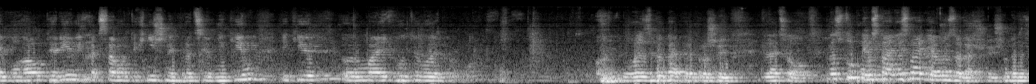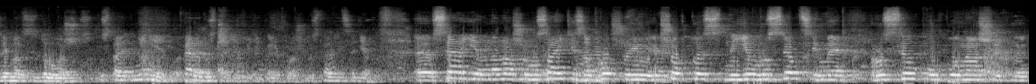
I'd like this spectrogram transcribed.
і бухгалтерів, і так само технічних працівників, які мають бути в ОСББ, перепрошую, для цього. Наступний останній слайд я вже завершую, щоб не займатися довго. Останній, ні, ні, передостанній тоді перепрошую, останній є. Е, Все є на нашому сайті. Запрошую. Якщо хтось не є в розсилці, ми розсилку по наших е,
